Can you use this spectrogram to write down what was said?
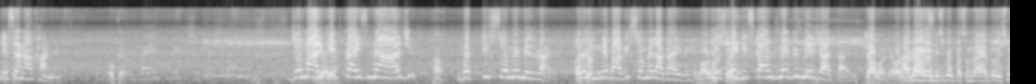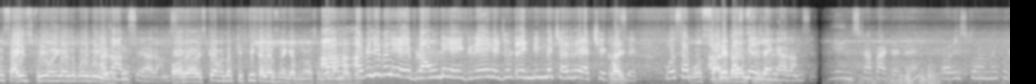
ये सना खान है। ओके जो मार्केट प्राइस में आज हाँ। बत्तीस सौ में मिल रहा है। और Okay. हमने बाईस सौ में लगाए हुए हैं। और 2200 उसमें डिस्काउंट में भी मिल जाता है। क्या बात है। और मतलब अगर किसी को पसंद आया तो इसमें साइज़ फ्री होने की वजह से कोई भी आराम से आराम से। और इसका मतलब कितनी कलर्स रहेंगे अपने पास अवेलेबल है ब्राउन है ग्रे है जो ट्रेंडिंग में चल रहे हैं अच्छे. खासे वो सब वो सारे अपने पास मिल। जाएँगे आराम से। ये इंस्टा पैटर्न है और इसको हमने खुद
